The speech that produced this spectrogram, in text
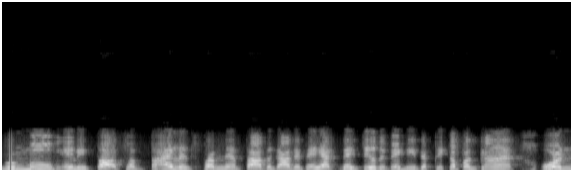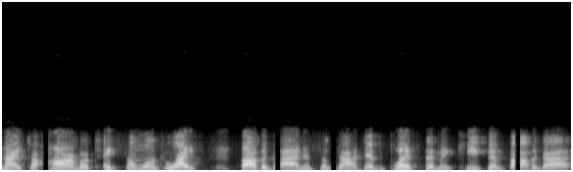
remove any thoughts of violence from them, Father God, that they have they feel that they need to pick up a gun or a knife to harm or take someone's life, Father God. And so God, just bless them and keep them, Father God.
